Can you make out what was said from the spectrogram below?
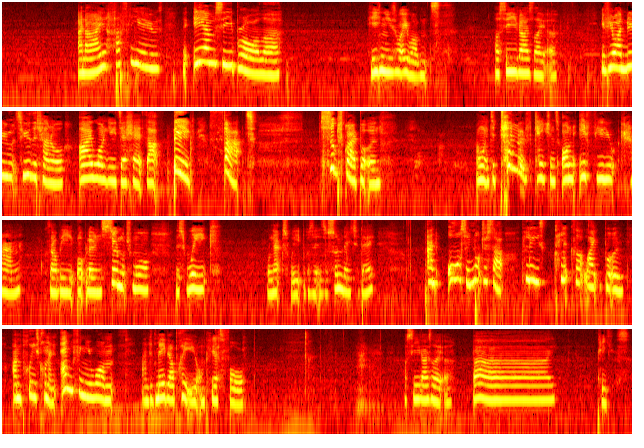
And I have to use the EMC Brawler. He can use what he wants. I'll see you guys later. If you are new to the channel, I want you to hit that big, fat subscribe button. I want you to turn notifications on if you can. Because I'll be uploading so much more this week. Or next week because it is a Sunday today. And also, not just that, please click that like button and please comment anything you want and maybe I'll play you on PS4. I'll see you guys later. Bye. Peace.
